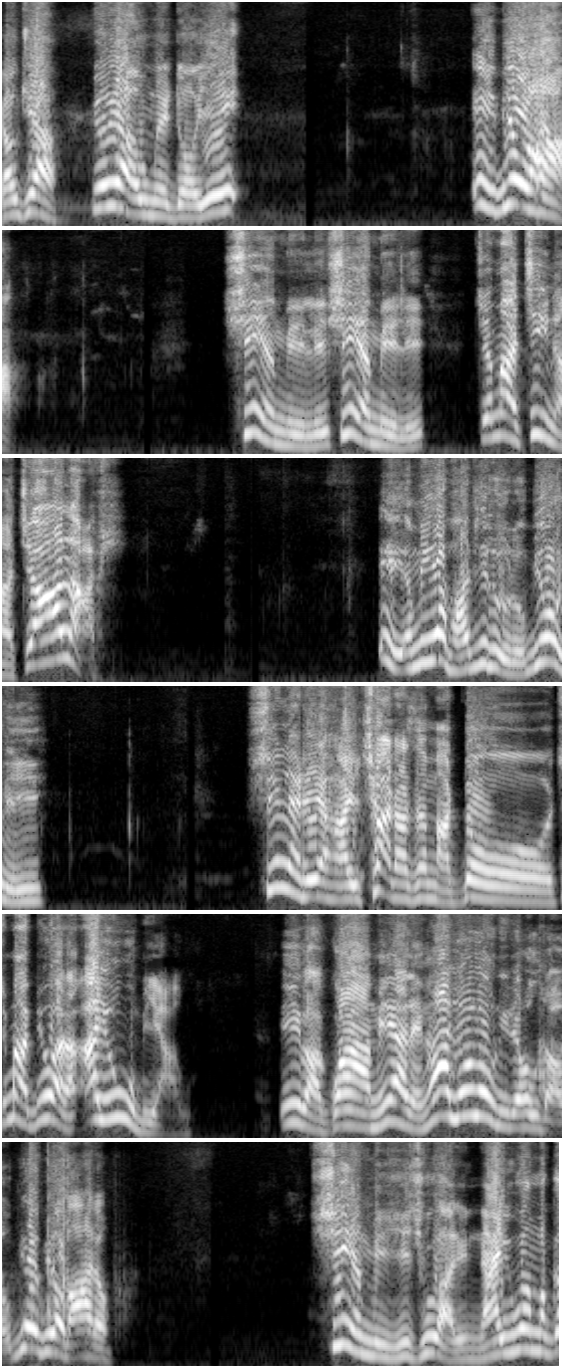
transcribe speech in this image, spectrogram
ယောက်ျားပြောရအောင်မယ်တော်ရေးအေးပြောဟာရှင့်အမေလေးရှင့်အမေလေးကျမကြည်နာကြားလာပြီအေးအမေကဘာဖြစ်လို့တော့ပြောလေရှင်းလက်တဲ့ဟာကြီးချထားစမ်းမှာတော်ကျမပြောရတာအာယုံကိုမရဘူးအေးပါကွာမင်းကလည်းငါလုံးလုံးနေတဲ့ဟုတ်တာကိုပြောပြောပါတော့ရှင့်အမေရေချိုးတာလေနိုင်ဝက်မက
